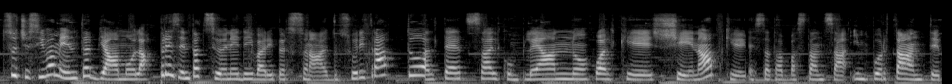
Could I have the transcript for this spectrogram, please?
Successivamente abbiamo la presentazione dei vari personaggi, il suo ritratto, l'altezza, il compleanno, qualche scena che è stata abbastanza importante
